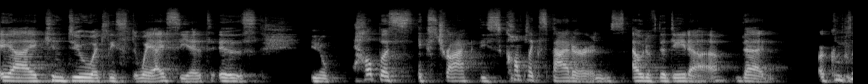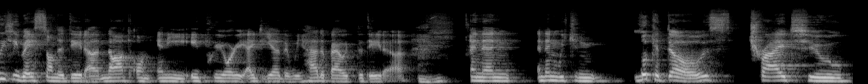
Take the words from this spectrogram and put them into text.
AI can do, at least the way I see it, is you know, help us extract these complex patterns out of the data that are completely based on the data, not on any a priori idea that we had about the data. Mm-hmm. And then, and then we can look at those, try to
